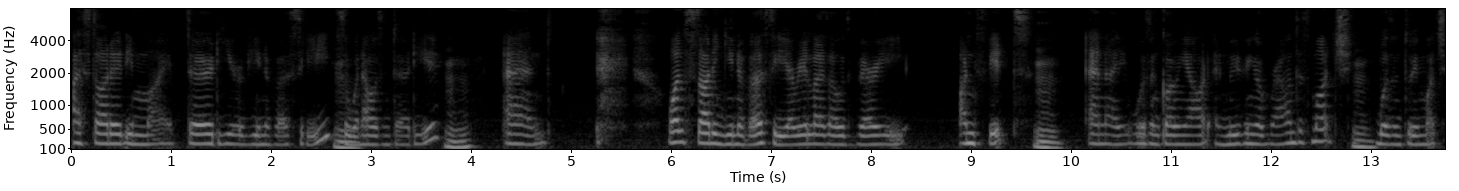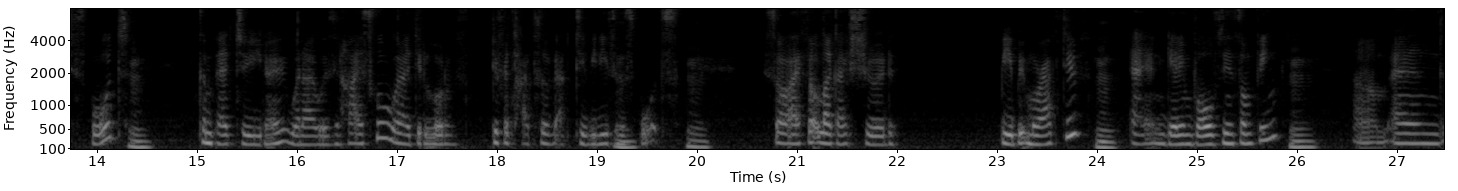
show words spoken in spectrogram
I started in my third year of university. So Mm. when I was in third year, うん。 and once starting university, I realized I was very unfit mm. and I wasn't going out and moving around as much, mm. wasn't doing much sport mm. compared to, you know, when I was in high school where I did a lot of different types of activities and mm. sports. Mm. So I felt like I should be a bit more active mm. and get involved in something. Um, and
